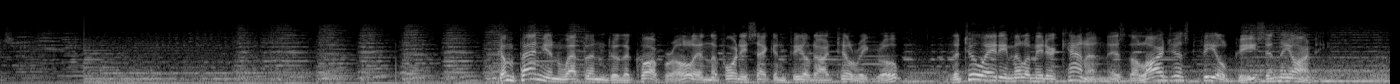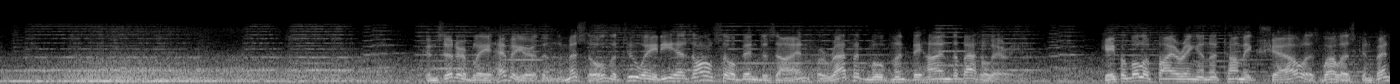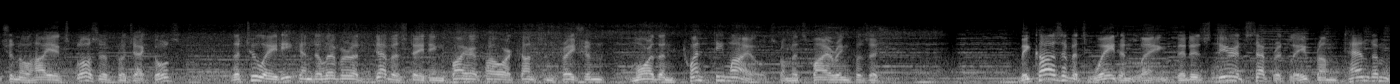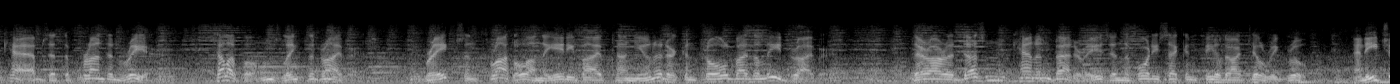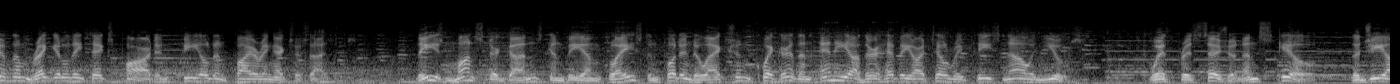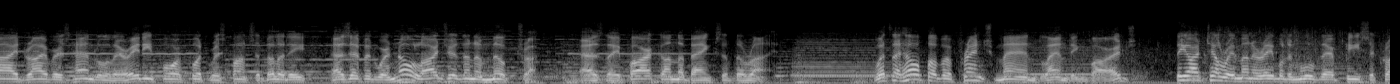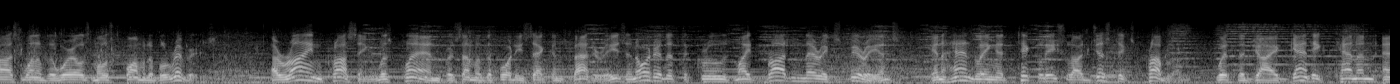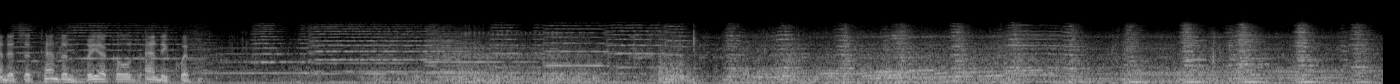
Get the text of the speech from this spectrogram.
Companion weapon to the corporal in the 42nd Field Artillery Group the 280 millimeter cannon is the largest field piece in the Army. Considerably heavier than the missile, the 280 has also been designed for rapid movement behind the battle area. Capable of firing an atomic shell as well as conventional high explosive projectiles, the 280 can deliver a devastating firepower concentration more than 20 miles from its firing position. Because of its weight and length, it is steered separately from tandem cabs at the front and rear. Telephones link the drivers. Brakes and throttle on the 85-ton unit are controlled by the lead driver. There are a dozen cannon batteries in the 42nd Field Artillery Group, and each of them regularly takes part in field and firing exercises. These monster guns can be emplaced and put into action quicker than any other heavy artillery piece now in use. With precision and skill, the GI drivers handle their 84-foot responsibility as if it were no larger than a milk truck as they park on the banks of the Rhine. With the help of a French manned landing barge, the artillerymen are able to move their piece across one of the world's most formidable rivers. A Rhine crossing was planned for some of the 42nd's batteries in order that the crews might broaden their experience in handling a ticklish logistics problem with the gigantic cannon and its attendant vehicles and equipment.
